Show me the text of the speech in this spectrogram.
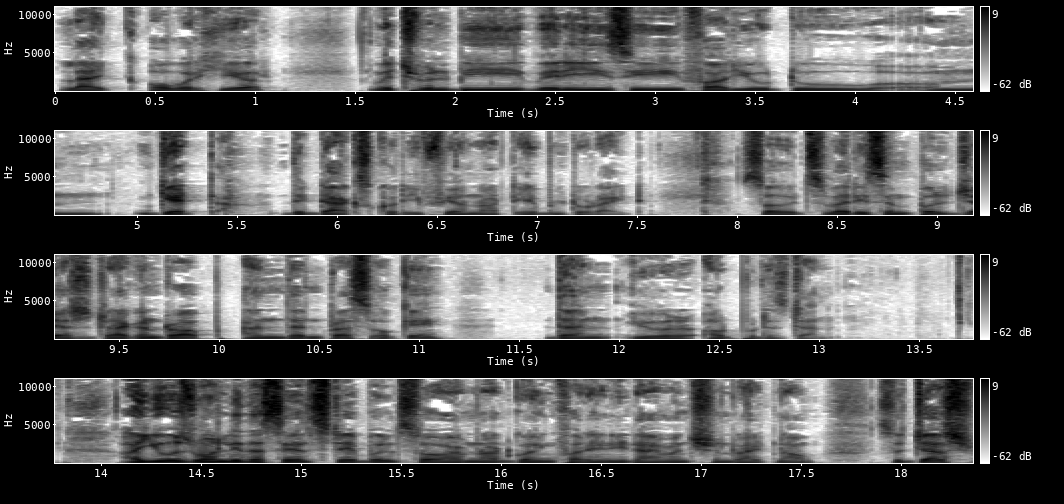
like over here which will be very easy for you to um, get the DAX query if you are not able to write. So it's very simple just drag and drop and then press ok then your output is done I used only the sales table so I'm not going for any dimension right now. So just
